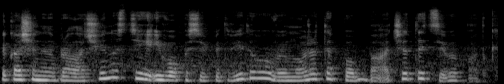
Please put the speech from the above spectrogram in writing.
яка ще не набрала чинності, і в описі під відео ви можете побачити ці випадки.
